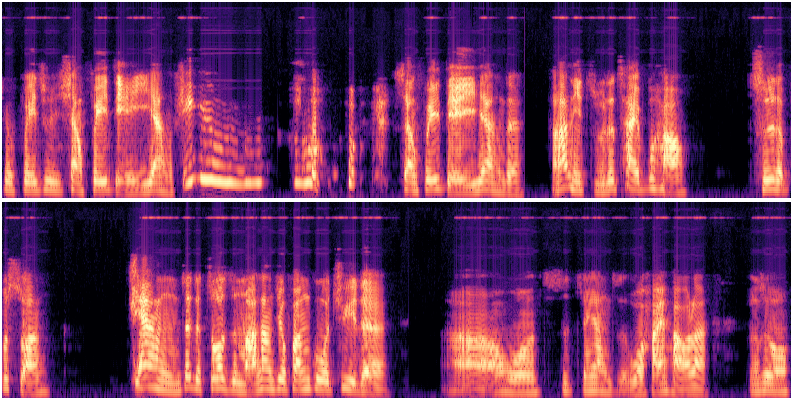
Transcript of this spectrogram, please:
就飞出去，像飞碟一样，咻 像飞碟一样的啊！你煮的菜不好，吃的不爽，像这个桌子马上就翻过去的啊！我是这样子，我还好啦。就是说。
